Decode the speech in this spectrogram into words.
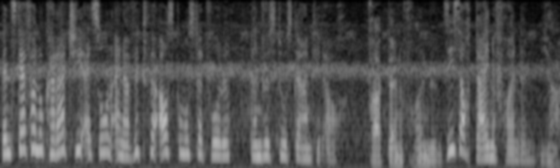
Wenn Stefano Caracci als Sohn einer Witwe ausgemustert wurde, dann wirst du es garantiert auch. Frag deine Freundin. Sie ist auch deine Freundin. Ja,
